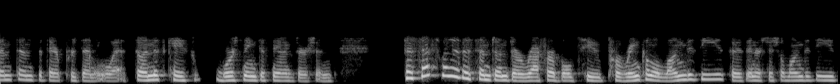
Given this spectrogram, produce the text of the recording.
symptoms that they're presenting with, so in this case, worsening dyspnea exertion, to assess whether the symptoms are referable to parenchymal lung disease, so interstitial lung disease,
